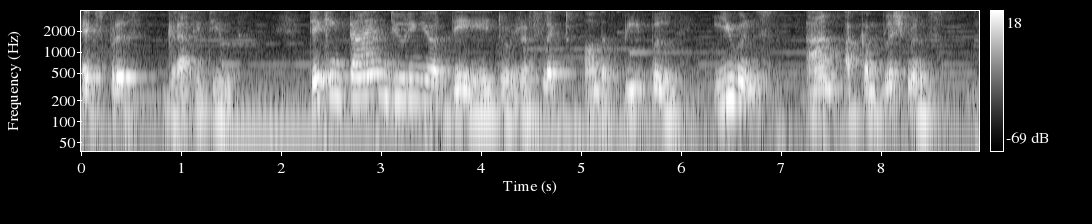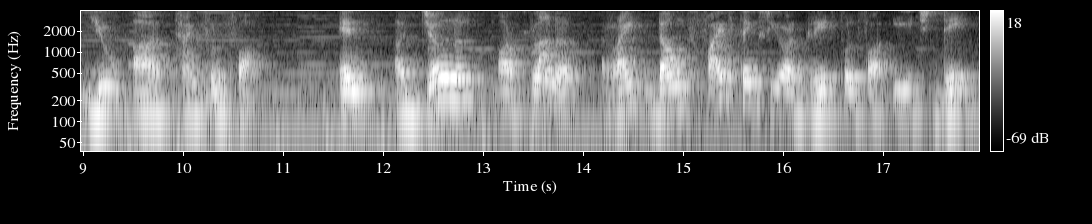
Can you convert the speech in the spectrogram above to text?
express gratitude. Taking time during your day to reflect on the people, events, and accomplishments you are thankful for. In a journal or planner, write down five things you are grateful for each day.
